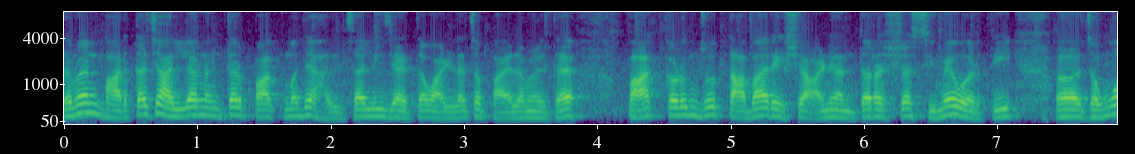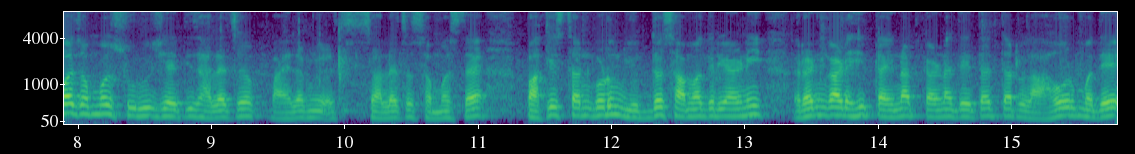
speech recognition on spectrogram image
दरम्यान भारताच्या हल्ल्यानंतर पाकमध्ये हालचाली ज्या आहेत त्या वाढल्याचं पाहायला मिळतं आहे पाककडून जो ताबा रेषा आणि आंतरराष्ट्रीय सीमेवरती जमवाजमव सुरू जी आहे ती झाल्याचं पाहायला मिळ झाल्याचं समजतं आहे पाकिस्तानकडून युद्धसामग्री आणि रणगाडही तैनात करण्यात येतात. तर लाहोरमध्ये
